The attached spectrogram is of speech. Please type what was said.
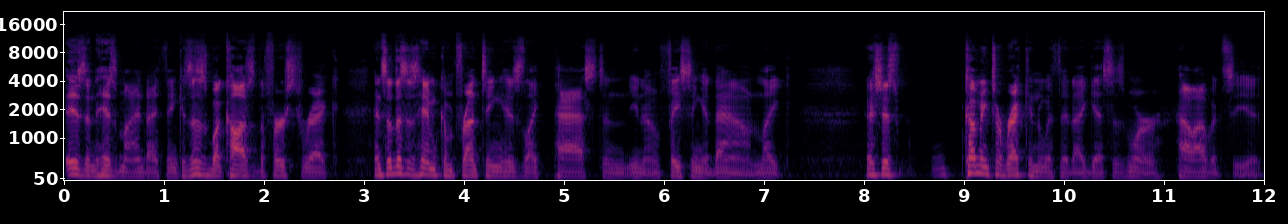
is in his mind, I think, because this is what caused the first wreck, and so this is him confronting his like past and you know facing it down. Like it's just coming to reckon with it. I guess is more how I would see it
